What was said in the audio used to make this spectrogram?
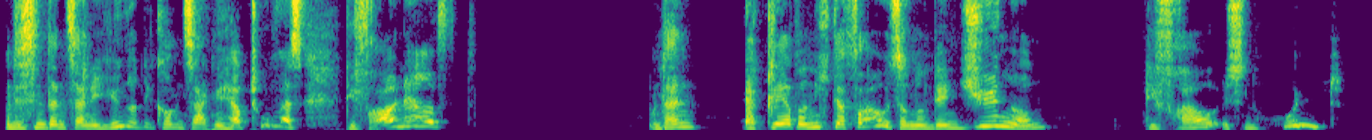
Und es sind dann seine Jünger, die kommen und sagen, Herr, tu was, die Frau nervt. Und dann erklärt er nicht der Frau, sondern den Jüngern, die Frau ist ein Hund.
